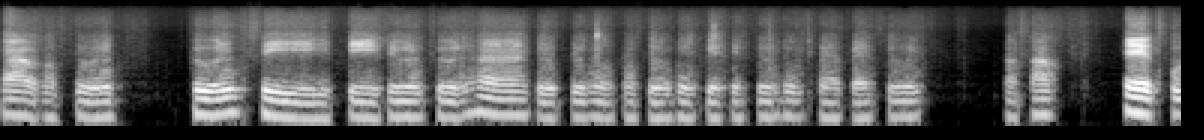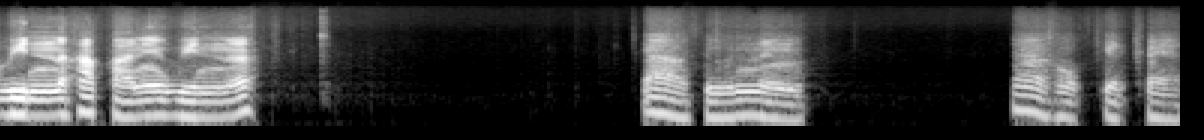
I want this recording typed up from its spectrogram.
เก้ากับศูนย์ ศูนย์สี่สี่ศูนย์ศูนย์ห้าศูนย์ศูนย์หกศูนย์ศูนย์เจ็ดศูนย์ศูนย์แปดแปดศูนย์นะครับเลขวินนะครับขานี้วินนะเก้าศูนย์หนึ่งห้าหกเจ็ดแปด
